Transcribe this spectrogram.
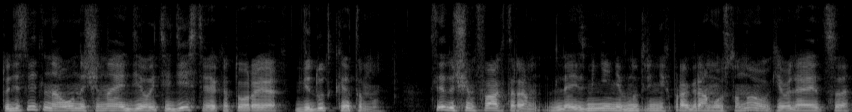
то действительно он начинает делать те действия, которые ведут к этому. Следующим фактором для изменения внутренних программ и установок является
